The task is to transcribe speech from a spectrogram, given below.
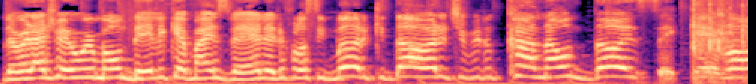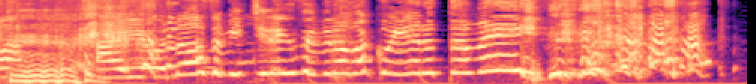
na verdade veio o irmão dele, que é mais velho, ele falou assim, mano, que da hora, eu te vi no canal 2, sei que, vamos lá. aí eu, nossa, mentira que você virou maconheiro também.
